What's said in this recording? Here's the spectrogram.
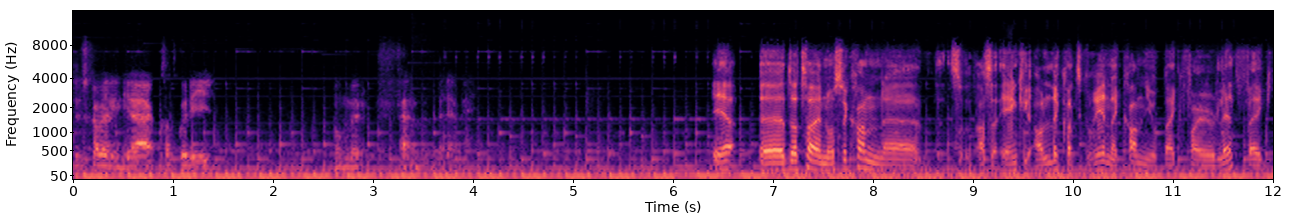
du skal velge kategori nummer fem, Remi. Ja, uh, da tar jeg noe som kan så, Altså, egentlig alle kategoriene kan jo backfire litt, for jeg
